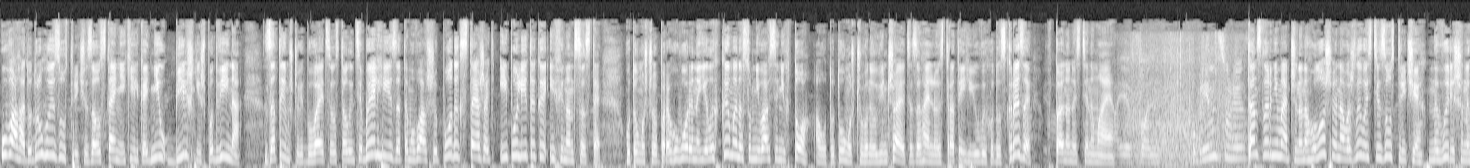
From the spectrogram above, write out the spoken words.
Увага до другої зустрічі за останні кілька днів більш ніж подвійна. За тим, що відбувається у столиці Бельгії, затамувавши подих, стежать і політики, і фінансисти. У тому, що переговори не є легкими, не сумнівався ніхто. А от у тому, що вони увінчаються загальною стратегією виходу з кризи, впевненості немає. Канцлер Німеччини наголошує на важливості зустрічі. Невирішених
